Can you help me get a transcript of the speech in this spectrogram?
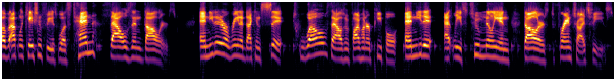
of application fees was $10,000 and needed an arena that can sit 12,500 people and needed at least $2 million to franchise fees.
